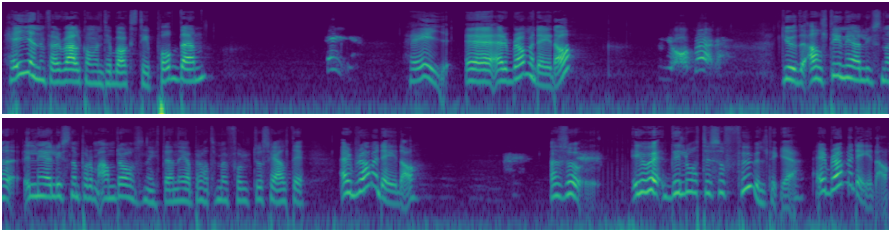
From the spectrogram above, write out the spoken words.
Hej Jennifer, välkommen tillbaka till podden. Hej. Hej. Eh, är det bra med dig idag? Ja, det är det. Gud, alltid när jag, lyssnar, när jag lyssnar på de andra avsnitten, när jag pratar med folk, då säger jag alltid Är det bra med dig idag? Alltså, vet, det låter så fult tycker jag. Är det bra med dig idag?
